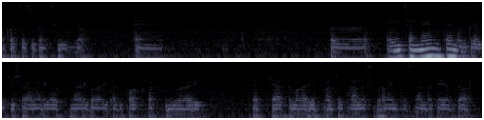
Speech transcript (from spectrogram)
a qualsiasi consiglio. E Uh, inizialmente non credo ci sia una, regol- una, regolarità di podcast, quindi magari, cioè, certo, magari non ci saranno sicuramente 66 al giorno,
